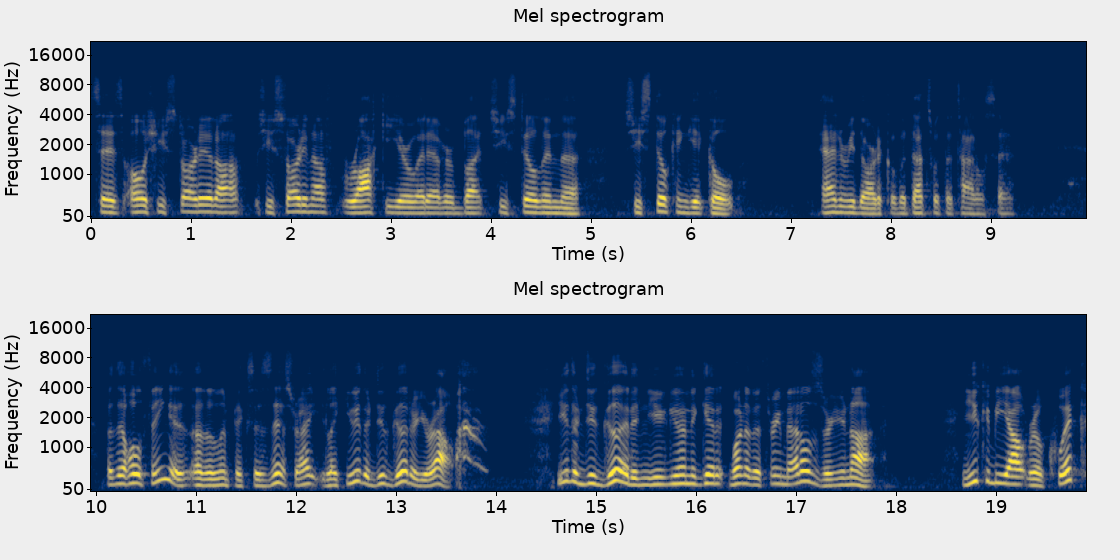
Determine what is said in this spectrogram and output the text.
says, oh, she started off, she's starting off rocky or whatever, but she's still in the, she still can get gold. I didn't read the article, but that's what the title said. But the whole thing is, of the Olympics is this, right? Like you either do good or you're out. you either do good and you're going to get one of the three medals or you're not. You could be out real quick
